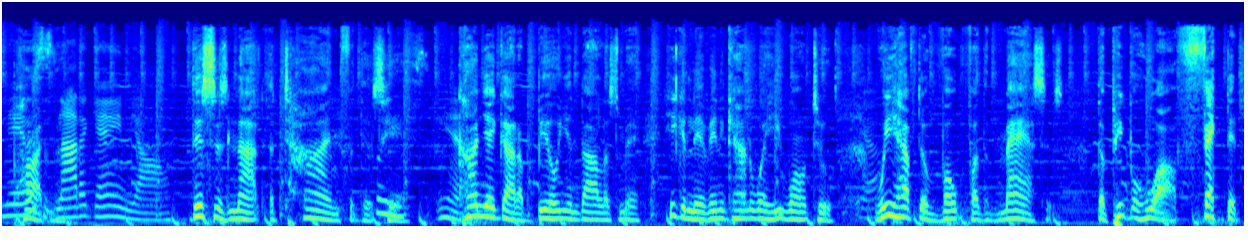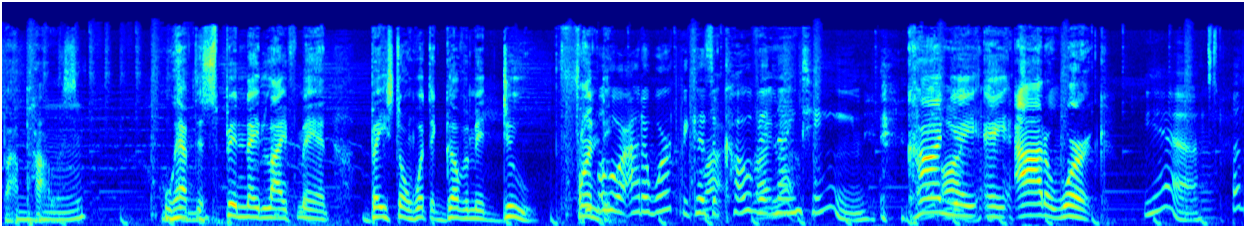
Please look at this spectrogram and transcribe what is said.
Man, this is not a game, y'all. This is not a time for this here. Yeah. Kanye got a billion dollars, man. He can live any kind of way he want to. We have to vote for the masses, the people who are affected by Mm-hmm. policy, who have to spend their life, man, based on what the government do, funding. People who are out of work because of COVID 19. Kanye ain't out of work. yeah. But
